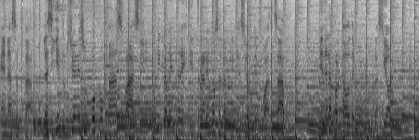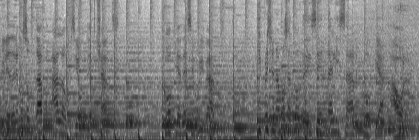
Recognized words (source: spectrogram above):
en aceptar. La siguiente opción es un poco más fácil. Únicamente entraremos a la aplicación de WhatsApp en el apartado de configuración y le daremos un tap a la opción de chats, copia de seguridad y presionamos en donde dice realizar copia ahora.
